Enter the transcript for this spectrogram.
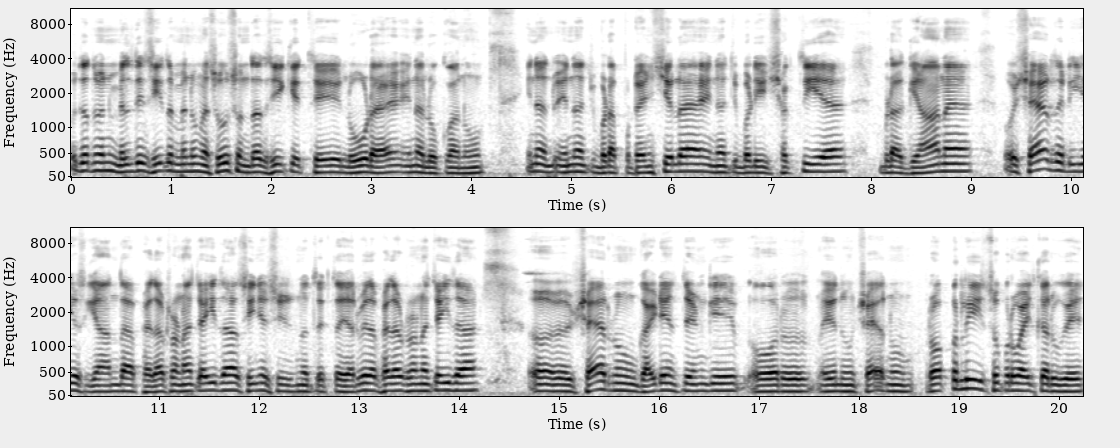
ਉਹ ਜਦੋਂ ਮੈਨੂੰ ਮਿਲਦੇ ਸੀ ਤਾਂ ਮੈਨੂੰ ਮਹਿਸੂਸ ਹੁੰਦਾ ਸੀ ਕਿ ਇੱਥੇ ਲੋੜ ਹੈ ਇਹਨਾਂ ਲੋਕਾਂ ਨੂੰ। ਇਹਨਾਂ ਇਹਨਾਂ 'ਚ ਬੜਾ ਪੋਟੈਂਸ਼ੀਅਲ ਹੈ, ਇਹਨਾਂ 'ਚ ਬੜੀ ਸ਼ਕਤੀ ਹੈ, ਬੜਾ ਗਿਆਨ ਹੈ। ਉਹ ਸ਼ਹਿਰ ਦੇ ਲਈ ਇਸ ਗਿਆਨ ਦਾ ਫਾਇਦਾ ਉਠਾਉਣਾ ਚਾਹੀਦਾ, ਸੀਨੀਅਰ ਸਿਟੀਜ਼ਨ ਤੇ ਤਜਰਬੇ ਦਾ ਫਾਇਦਾ ਉਠਾਉਣਾ ਚਾਹੀਦਾ। ਸ਼ਹਿਰ ਨੂੰ ਗਾਈਡੈਂਸ ਦੇਣਗੇ ਔਰ ਇਹਨੂੰ ਸ਼ਹਿਰ ਨੂੰ ਪ੍ਰੋਪਰਲੀ ਸੁਪਰਵਾਈਜ਼ ਕਰੂਗੇ।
